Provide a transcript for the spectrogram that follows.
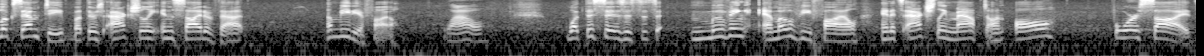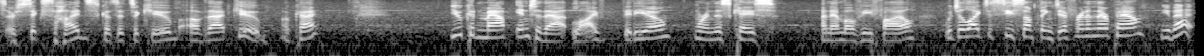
Looks empty, but there's actually inside of that a media file. Wow. What this is, is this moving MOV file, and it's actually mapped on all four sides, or six sides, because it's a cube, of that cube, okay? You could map into that live video, or in this case, an MOV file. Would you like to see something different in there, Pam? You bet.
